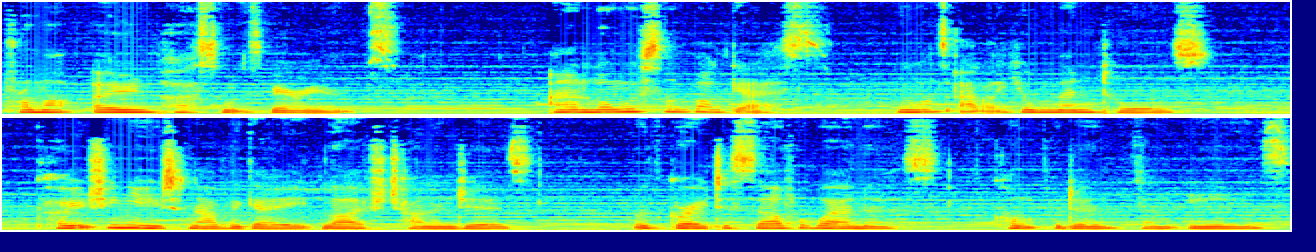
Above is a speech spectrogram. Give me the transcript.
from our own personal experience. And along with some of our guests, we want to act like your mentors, coaching you to navigate life's challenges with greater self awareness, confidence, and ease.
